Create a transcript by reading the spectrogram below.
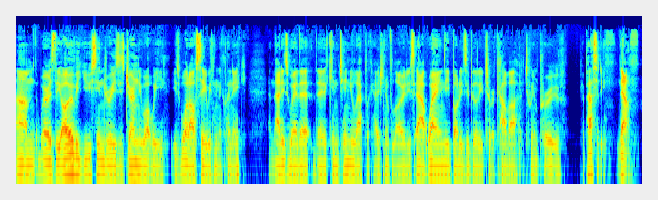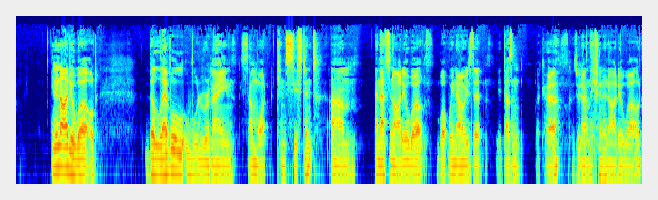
Um, whereas the overuse injuries is generally what we is what I'll see within the clinic and that is where the, the continual application of load is outweighing the body's ability to recover to improve capacity. Now, in an ideal world, the level would remain somewhat consistent, um, and that's an ideal world. What we know is that it doesn't occur because we don't live in an ideal world.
